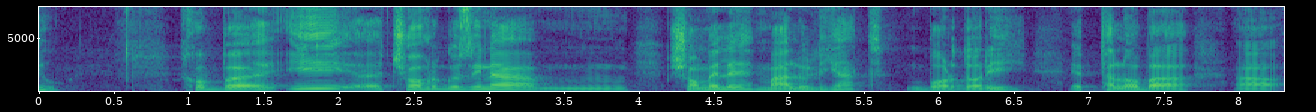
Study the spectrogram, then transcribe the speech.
you. خب اه، این اه، چهار گزینه م، شامل معلولیت بارداری ابتلا به اه،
